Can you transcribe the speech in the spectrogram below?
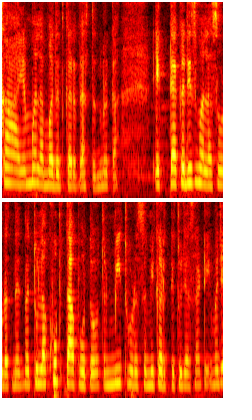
कायम मला मदत करत असतात बरं का. एकट्या कधीच मला सोडत नाहीत. बरं तुला खूप ताप होतो. तर मी थोडंसं मी करते तुझ्यासाठी. म्हणजे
